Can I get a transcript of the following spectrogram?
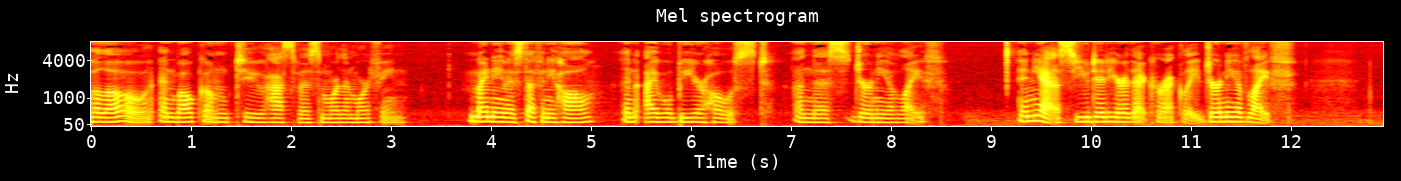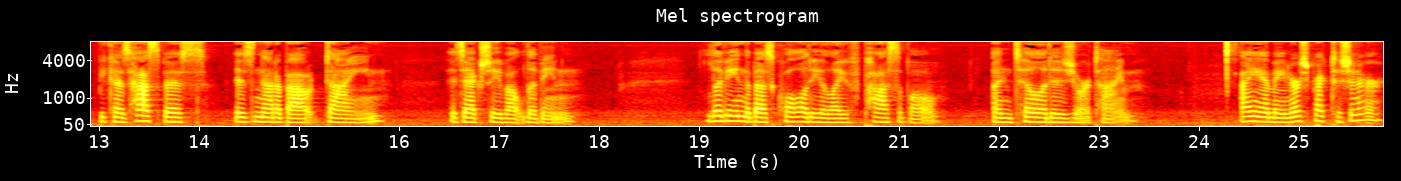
hello, and welcome to Hospice More Than Morphine. My name is Stephanie Hall, and I will be your host on this journey of life. And yes, you did hear that correctly journey of life. Because hospice is not about dying, it's actually about living. Living the best quality of life possible until it is your time. I am a nurse practitioner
